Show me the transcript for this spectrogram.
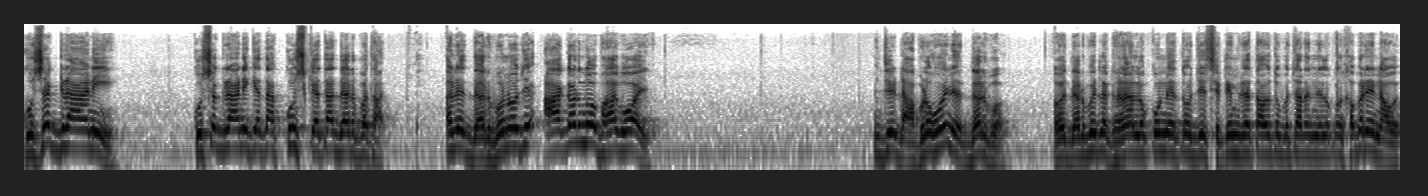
કુશગ્રાણી. કુશગ્રાણી કહેતા કુશ, કહેતા દર્ભ થાય અને દર્ભનો જે આગળનો ભાગ હોય, જે ડાભડો હોય ને દર્ભ. હવે દર્ભ એટલે ઘણા લોકોને તો જે સિટીમાં રહેતા હોય તો બચારાને એ લોકોને ખબર ના હોય.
